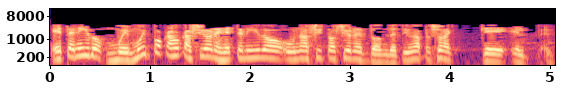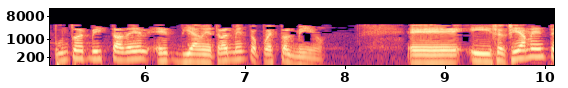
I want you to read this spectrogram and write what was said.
He tenido, muy, muy pocas ocasiones, he tenido unas situaciones donde tiene una persona que el, punto de vista de él es diametralmente opuesto al mío. Eh, y sencillamente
